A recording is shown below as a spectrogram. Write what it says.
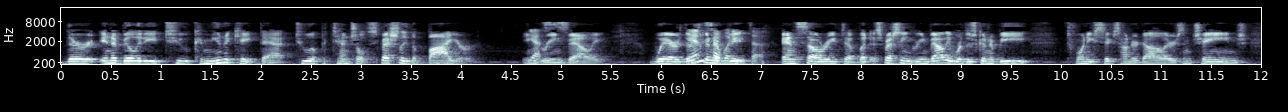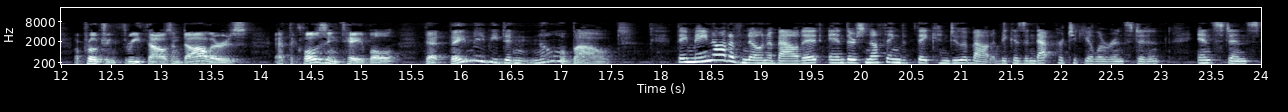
their inability to communicate that to a potential, especially the buyer in Yes. Green Valley, where there's going to be and Sahuarita, but especially in Green Valley where there's going to be twenty six hundred dollars and change, approaching three thousand dollars at the closing table that they maybe didn't know about. They may not have known about it, and there's nothing that they can do about it because in that particular instant, instance,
